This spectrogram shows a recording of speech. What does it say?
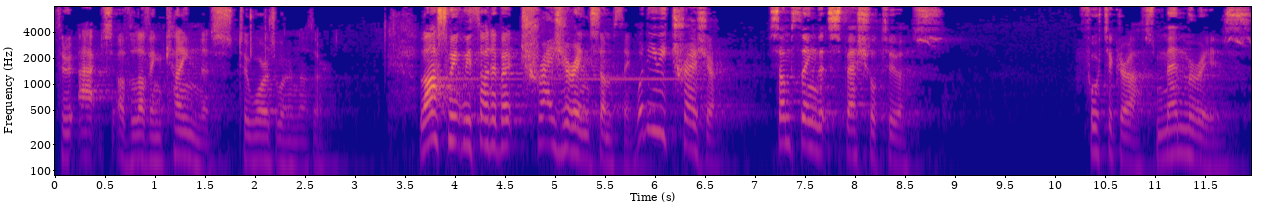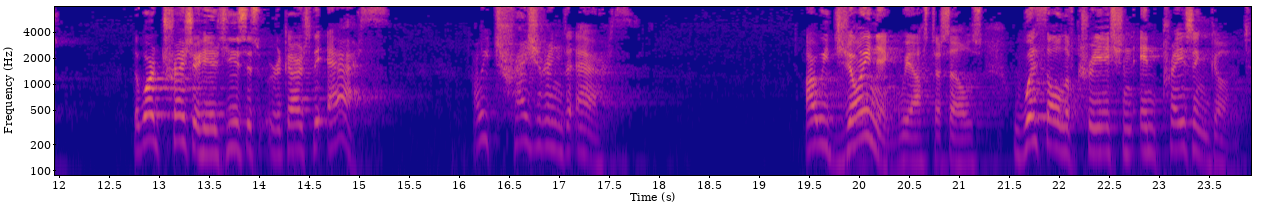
through acts of loving kindness towards one another. Last week we thought about treasuring something. What do we treasure? Something that's special to us. Photographs, memories. The word treasure here is used as regards the earth. Are we treasuring the earth? Are we joining, we asked ourselves, with all of creation in praising God?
